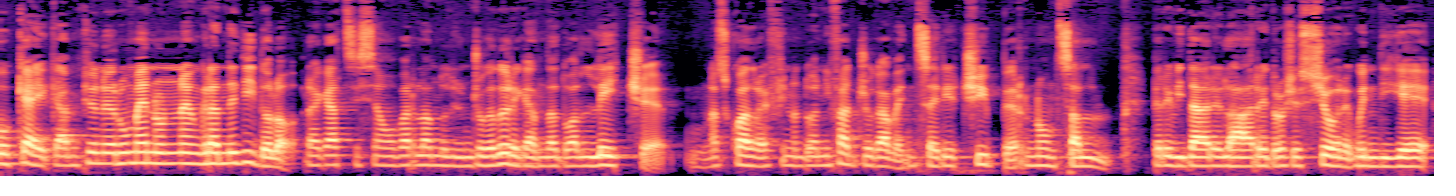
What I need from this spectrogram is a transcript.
Ok, campione rumeno non è un grande titolo, ragazzi stiamo parlando di un giocatore che è andato a Lecce, una squadra che fino a due anni fa giocava in Serie C per, sal- per evitare la retrocessione, quindi che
